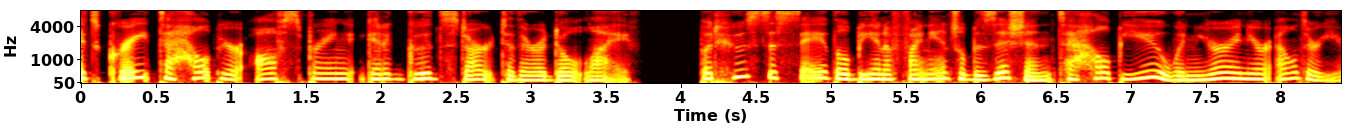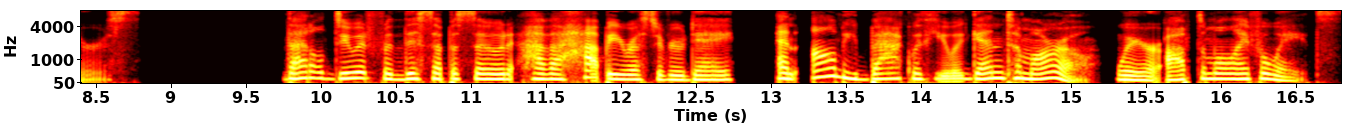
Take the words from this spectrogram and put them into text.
It's great to help your offspring get a good start to their adult life, but who's to say they'll be in a financial position to help you when you're in your elder years? That'll do it for this episode. Have a happy rest of your day, and I'll be back with you again tomorrow where your optimal life awaits.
